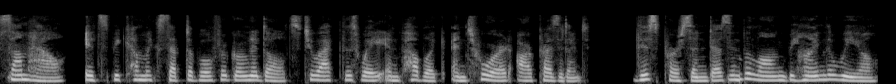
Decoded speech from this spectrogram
Somehow, it's become acceptable for grown adults to act this way in public and toward our president. This person doesn't belong behind the wheel,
